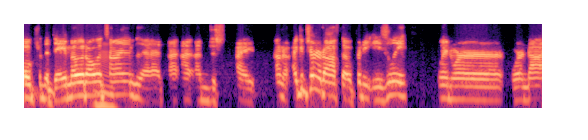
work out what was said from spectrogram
hope for the day mode all the mm-hmm. time. That I, I, I'm just I I don't know. I can turn it off though pretty easily when we're we're not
